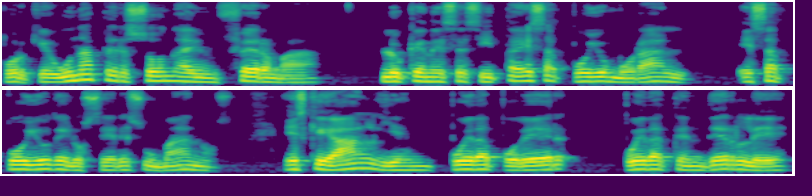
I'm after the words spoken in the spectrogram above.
porque una persona enferma lo que necesita es apoyo moral, es apoyo de los seres humanos, es que alguien pueda poder, pueda atenderle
